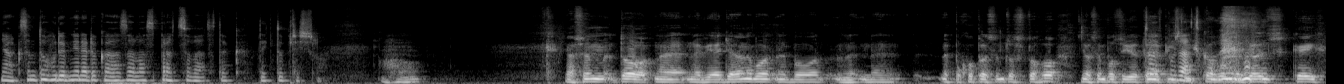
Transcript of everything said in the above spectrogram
nějak jsem to hudebně nedokázala zpracovat, tak teď to přišlo. Aha. Já jsem to ne, nevěděl, nebo, nebo ne, ne, nepochopil jsem to z toho, měl jsem pocit, že to, to je písnička o mezilidských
